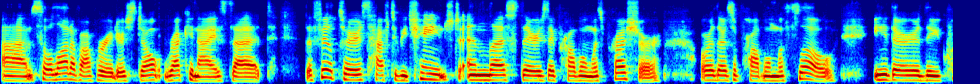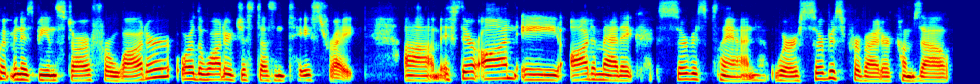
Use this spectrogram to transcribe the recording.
Um, so a lot of operators don't recognize that the filters have to be changed unless there's a problem with pressure or there's a problem with flow. Either the equipment is being starved for water or the water just doesn't taste right. Um, if they're on a automatic service plan where a service provider comes out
